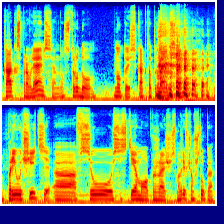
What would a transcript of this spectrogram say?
Как справляемся? Ну, с трудом. Ну, то есть как-то пытаемся приучить э, всю систему окружающую. Смотри, в чем штука.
